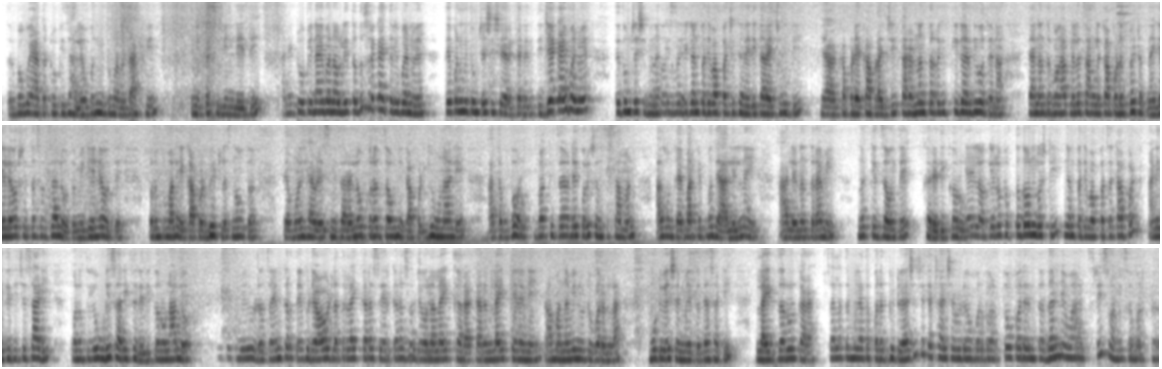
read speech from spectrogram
तर बघूया आता टोपी झाल्यावर पण मी तुम्हाला दाखवेन. तिने कशी विणली ते. आणि टोपी नाही बनवली तर दुसरं काहीतरी बनवेल. ते पण मी तुमच्याशी शेअर करेन. ती जे काही बनवेल ते तुमच्याशी मी नक्कीच म्हणजे गणपती बाप्पाची खरेदी करायची होती ह्या कपडे कापडाची. कारण नंतर इतकी गर्दी होते ना त्यानंतर मग आपल्याला चांगलं कापडच भेटत नाही. गेल्या वर्षी तसंच झालं होतं. मी गेले होते. परंतु मला हे कापड भेटलंच नव्हतं. त्यामुळे ह्यावेळेस मी जरा लवकरच जाऊन हे कापड घेऊन आले. आता भर बाकीचं डेकोरेशनचं सामान अजून काही मार्केटमध्ये आलेलं नाही. आल्यानंतर आम्ही नक्कीच जाऊन ते खरेदी करू. यायला गेलो फक्त दोन गोष्टी गणपती बाप्पाचं कापड आणि दिदीची साडी. परंतु एवढी सारी खरेदी करून आलो. इथेच मी व्हिडिओचा एंड करते. व्हिडिओ आवडला तर लाईक करा शेअर करा व्हिडिओला लाईक करा कारण लाईक केल्याने आम्हा नवीन युट्यूबरला मोटिवेशन मिळतं. त्यासाठी लाईक जरूर करा. चला तर मग आता परत भेटूया अशाच एका छानशा व्हिडिओबरोबर तोपर्यंत धन्यवाद. श्री स्वामी समर्थ.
